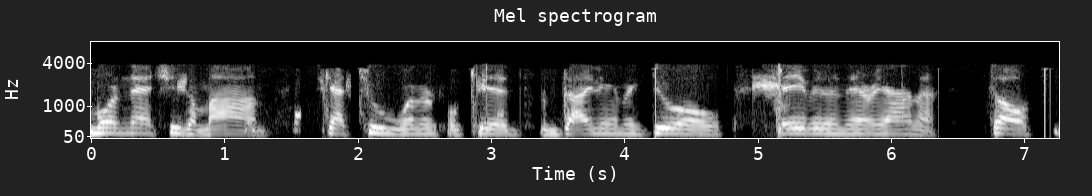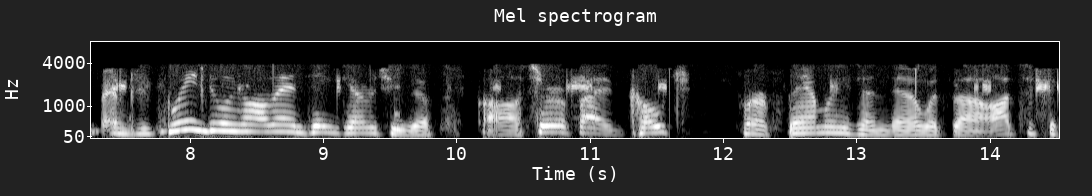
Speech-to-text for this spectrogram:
More than that, she's a mom. She's got two wonderful kids, a dynamic duo, David and Ariana. So and between doing all that and taking care of it, she's a uh, certified coach for families and uh, with uh, autistic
